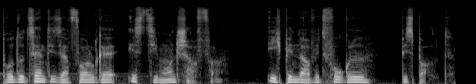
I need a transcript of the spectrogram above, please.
Produzent dieser Folge ist Simon Schaffer. Ich bin David Vogel. Bis bald.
